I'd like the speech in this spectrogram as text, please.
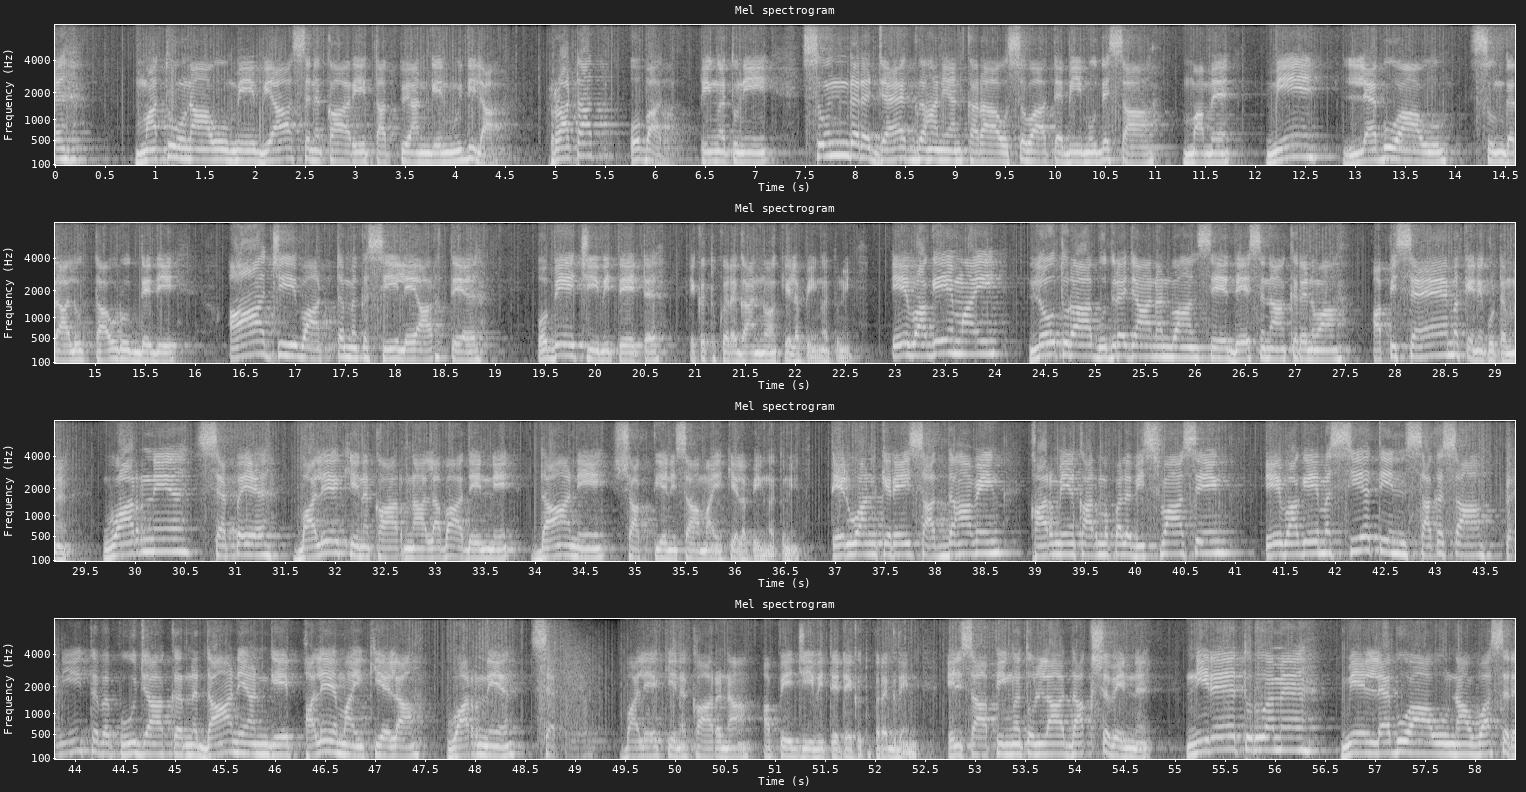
මතුවනා වූ මේ ව්‍යාසනකාරී තත්ත්වයන්ගෙන් මුදිලා රටත් ඔබත් පිංහතුනී සුන්දර ජයග්‍රහණයන් කරා උත්සවා තැබී මුදෙසා මම මේ ලැබුවා වූ සුන්දරලුත් අවුරුද්දෙදී ආජීව අට්ටමක සීලේ අර්ථය ඔබේ ජීවිතයට එකතු කර ගන්නවා කියල පිංහතුනි. ඒ වගේමයි ලෝතුරා බුදුරජාණන් වහන්සේ දේශනා කරනවා අපි සෑම කෙනෙකුටම වර්ණය සැපය බලය කියන කාරණා ලබා දෙන්නේ දානේ ශක්තිය නිසාමයි කියල පිංහතුනි. තෙරුවන් කෙරෙයි සද්ධාවෙන් කර්මය කර්මඵල විශ්වාසයෙන් ඒ වගේම සියතින් සකසා ප්‍රනීතව පූජා කරන දානයන්ගේ පලයමයි කියලා වර්ණය සැපය බලය කියන කාරණා අපේ ජීවිතයට එකතු කරගෙන. එනිසා පිංහතුල්ලා දක්ෂ වෙන්න. නිරේතුරුවම මේ ලැබුවා වූ නව වසර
